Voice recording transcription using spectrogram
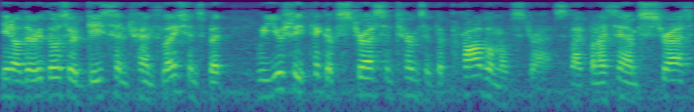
you know, those are decent translations, but we usually think of stress in terms of the problem of stress. Like when I say I'm stressed,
